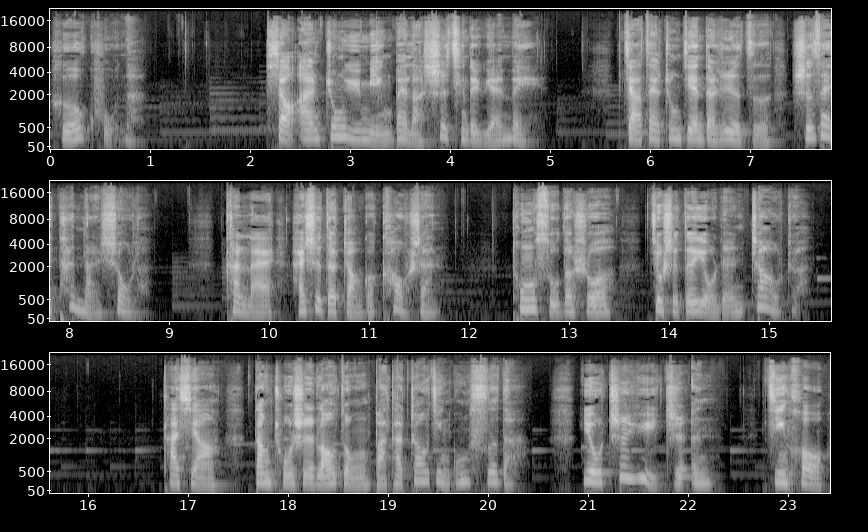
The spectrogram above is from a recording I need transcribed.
何苦呢？小安终于明白了事情的原委，夹在中间的日子实在太难受了，看来还是得找个靠山，通俗的说，就是得有人罩着。他想，当初是老总把他招进公司的，有知遇之恩，今后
